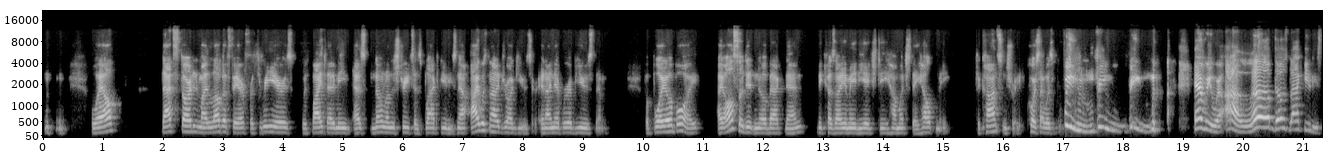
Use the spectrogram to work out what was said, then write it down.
well, that started my love affair for three years with methamphetamine, as known on the streets as black beauties. Now, I was not a drug user and I never abused them. But boy, oh boy, I also didn't know back then, because I am ADHD, how much they helped me to concentrate. Of course, I was bing, bing, bing, everywhere. I love those black beauties.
